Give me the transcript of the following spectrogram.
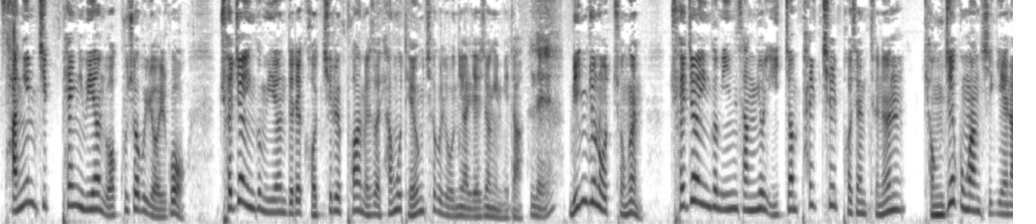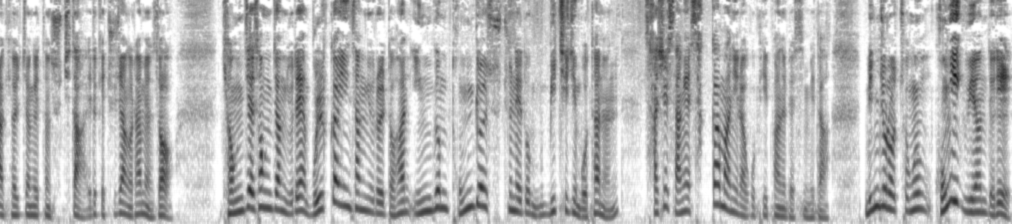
상임집행위원 워크숍을 열고 최저임금위원들의 거취를 포함해서 향후 대응책을 논의할 예정입니다. 네. 민주노총은 최저임금 인상률 2.87%는 경제공황 시기에나 결정했던 수치다 이렇게 주장을 하면서 경제 성장률에 물가 인상률을 더한 임금 동결 수준에도 미치지 못하는 사실상의 삭감안이라고 비판을 했습니다. 민주노총은 공익위원들이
